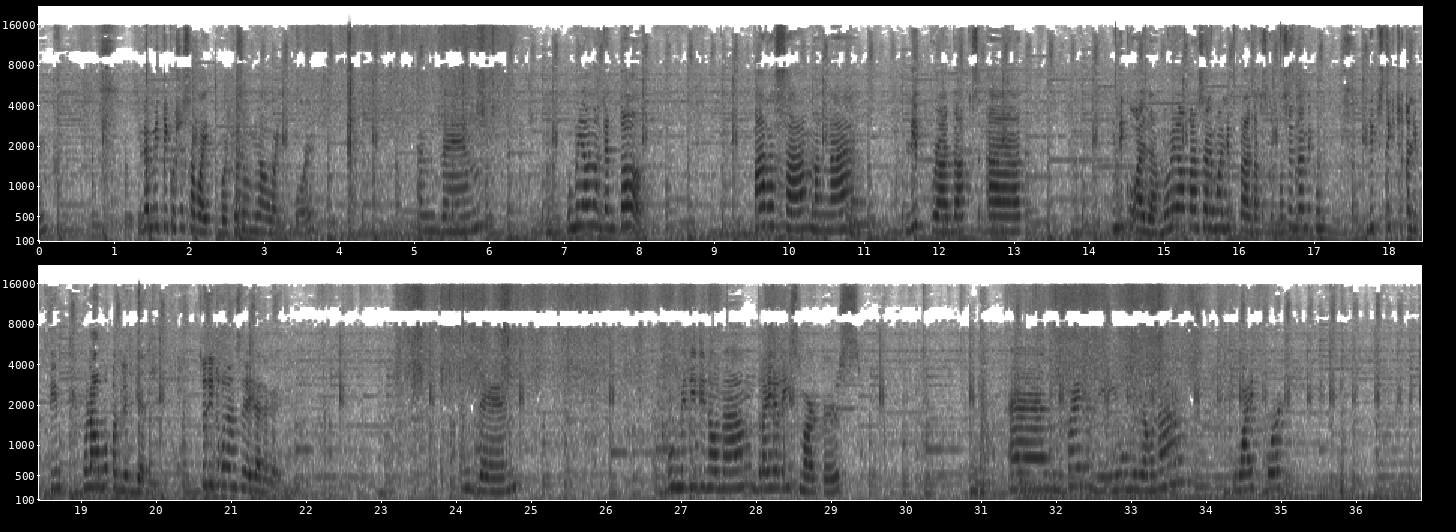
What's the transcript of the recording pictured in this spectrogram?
Gagamitin ko siya sa whiteboard kasi bumili ako whiteboard. And then, bumili ako ng ganito. Para sa mga lip products at hindi ko alam. Bumili ako para sa mga lip products ko. Kasi ang dami kong lipstick tsaka lip tint. Wala akong mapaglagyan. So, dito ko lang sila ilalagay. And then, bumili din ako ng dry erase markers. Finally, bumili ako ng whiteboard.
